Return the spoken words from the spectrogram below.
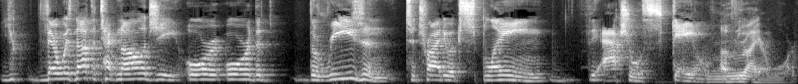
you, there was not the technology or, or the, the reason to try to explain the actual scale of the Right. air war.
